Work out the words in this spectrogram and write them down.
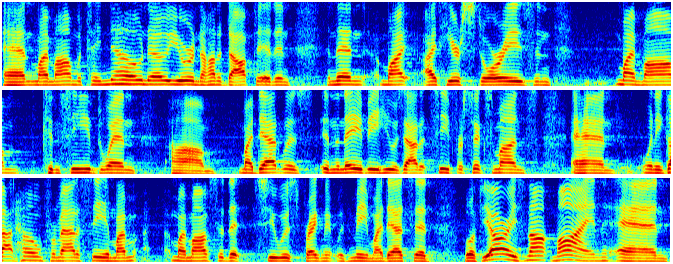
And my mom would say, No, no, you are not adopted. And, and then my, I'd hear stories, and my mom conceived when um, my dad was in the Navy. He was out at sea for six months. And when he got home from out of sea, and my, my mom said that she was pregnant with me, my dad said, Well, if you are, he's not mine. And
